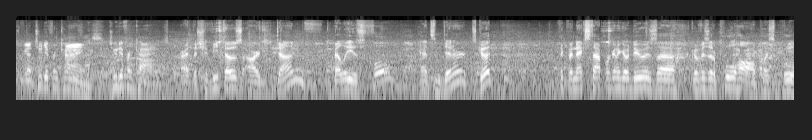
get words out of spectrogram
So we got two different kinds. Two different kinds. All right, the chivitos are done. Belly is full. Had some dinner. It's good. I think the next stop we're gonna go do is uh, go visit a pool hall and play some pool.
